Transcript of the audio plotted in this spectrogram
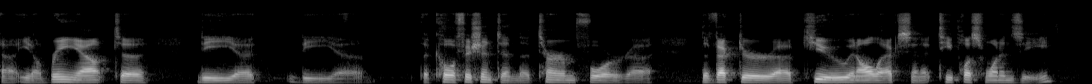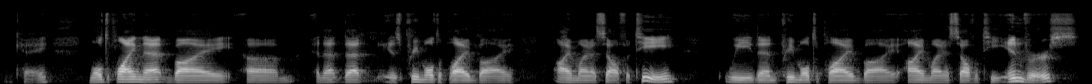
uh, you know, bringing out uh, the the the coefficient and the term for the vector uh, q in all x and at t plus one and z. Okay, multiplying that by um, and that that is pre-multiplied by i minus alpha t. We then pre-multiply by i minus alpha t inverse,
